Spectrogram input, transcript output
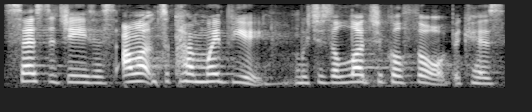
says to Jesus, I want to come with you, which is a logical thought because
